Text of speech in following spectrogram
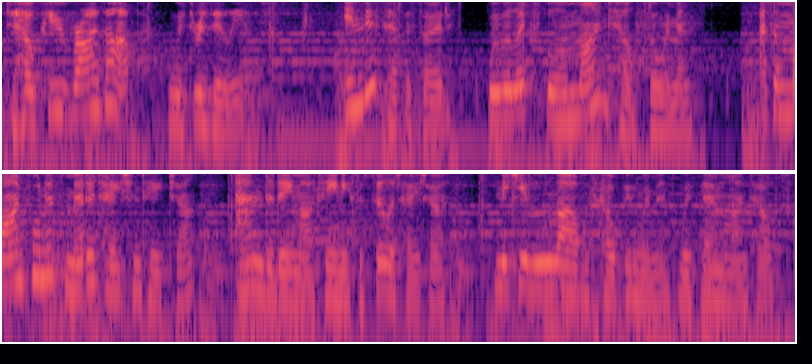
to help you rise up with resilience. In this episode, we will explore mind health for women. As a mindfulness meditation teacher and a Demartini facilitator, Nikki loves helping women with their mind health.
